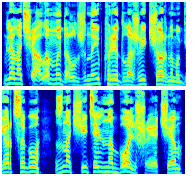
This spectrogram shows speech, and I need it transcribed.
для начала мы должны предложить черному герцогу значительно большее, чем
